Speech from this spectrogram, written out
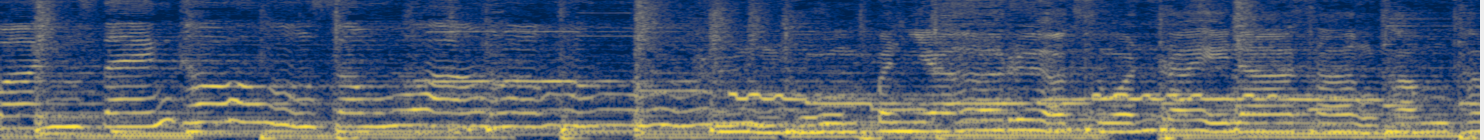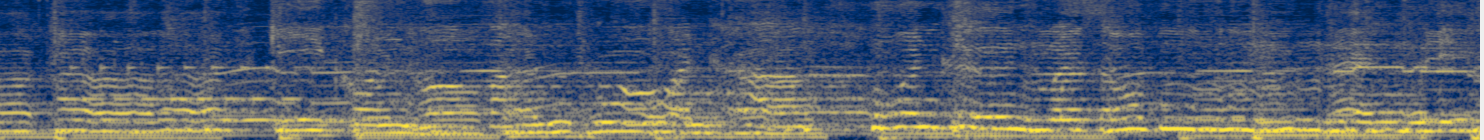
วันแสงทองสว่างภูมิปัญญาเลือกสวนไรนาสร้างทำท่าทางกี่คน หอบฝันทวนทางหวนคืนมาซบแผ่นดิน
